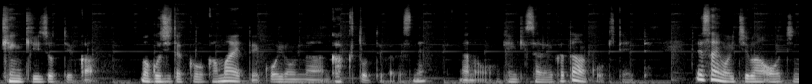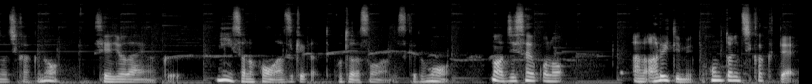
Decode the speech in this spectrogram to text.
研究所っていうか、まあ、ご自宅を構えて、こういろんな学徒っていうかですね、あの、研究される方がこう来ていて、で、最後一番お家の近くの成城大学にその本を預けたってことだそうなんですけども、まあ実際この、あの、歩いてみると本当に近くて、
